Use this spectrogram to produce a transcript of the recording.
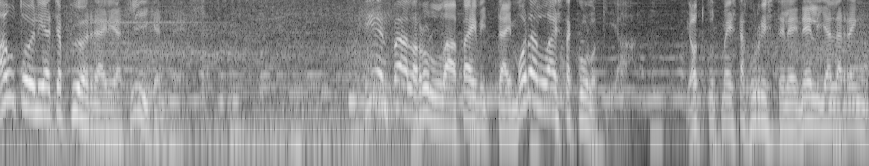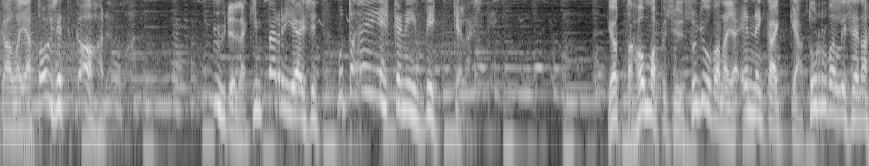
Autoilijat ja pyöräilijät liikenteessä. Tien päällä rullaa päivittäin monenlaista kulkijaa. Jotkut meistä huristelee neljällä renkaalla ja toiset kahdella. Yhdelläkin pärjäisi, mutta ei ehkä niin vikkelästi. Jotta homma pysyy sujuvana ja ennen kaikkea turvallisena,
